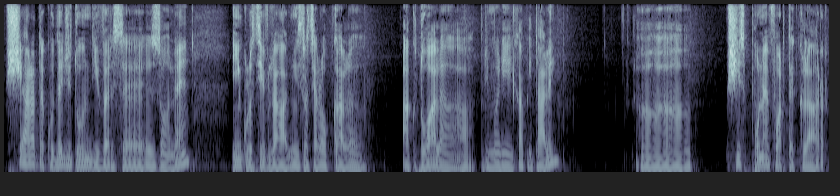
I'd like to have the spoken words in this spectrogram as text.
Și arată cu degetul în diverse zone, inclusiv la administrația locală actuală a primăriei capitalei, uh, și spune foarte clar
